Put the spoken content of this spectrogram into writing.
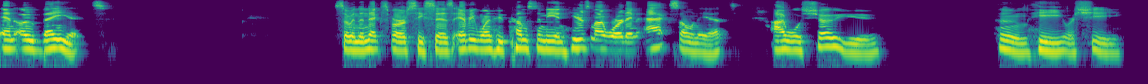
and obey it. So in the next verse, he says, Everyone who comes to me and hears my word and acts on it, I will show you whom he or she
